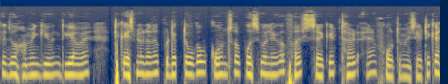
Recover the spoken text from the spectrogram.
कि जो हमें गिवन दिया हुआ है, ठीक है, इसमें बताना प्रोडक्ट होगा, वो कौन सा पॉसिबल नहीं होगा first second third and fourth में से, ठीक है?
